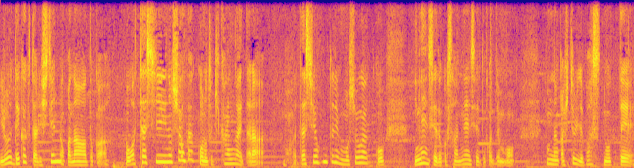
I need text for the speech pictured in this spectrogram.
いろいろ出かけたりしてんのかなとか私の小学校の時考えたら私は本当にもう小学校2年生とか3年生とかでももうなんか1人でバス乗って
